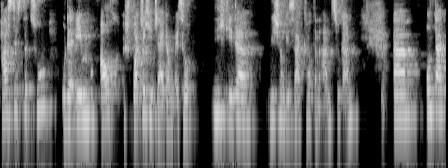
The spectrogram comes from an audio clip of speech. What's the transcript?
passt es dazu? Oder eben auch sportliche Kleidung. Also nicht jeder, wie schon gesagt, hat einen Anzug an. Ähm, und da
